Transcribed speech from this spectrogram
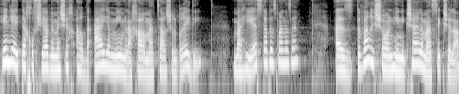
הינדלי הייתה חופשייה במשך ארבעה ימים לאחר המעצר של בריידי. מה היא עשתה בזמן הזה? אז דבר ראשון, היא ניגשה אל המעסיק שלה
